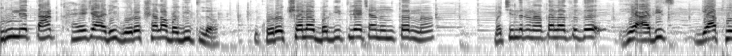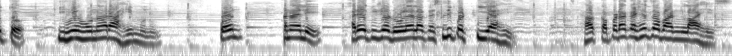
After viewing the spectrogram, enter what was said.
गुरुने ताट खाण्याच्या आधी गोरक्षाला बघितलं. गोरक्षाला बघितल्याच्या नंतरनं मच्छिंद्रनाथाला तर हे आधीच ज्ञात होतं की हे होणार आहे म्हणून. पण म्हणाले अरे तुझ्या डोळ्याला कसली पट्टी आहे? हा कपडा कशाचा बांधला आहेस?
